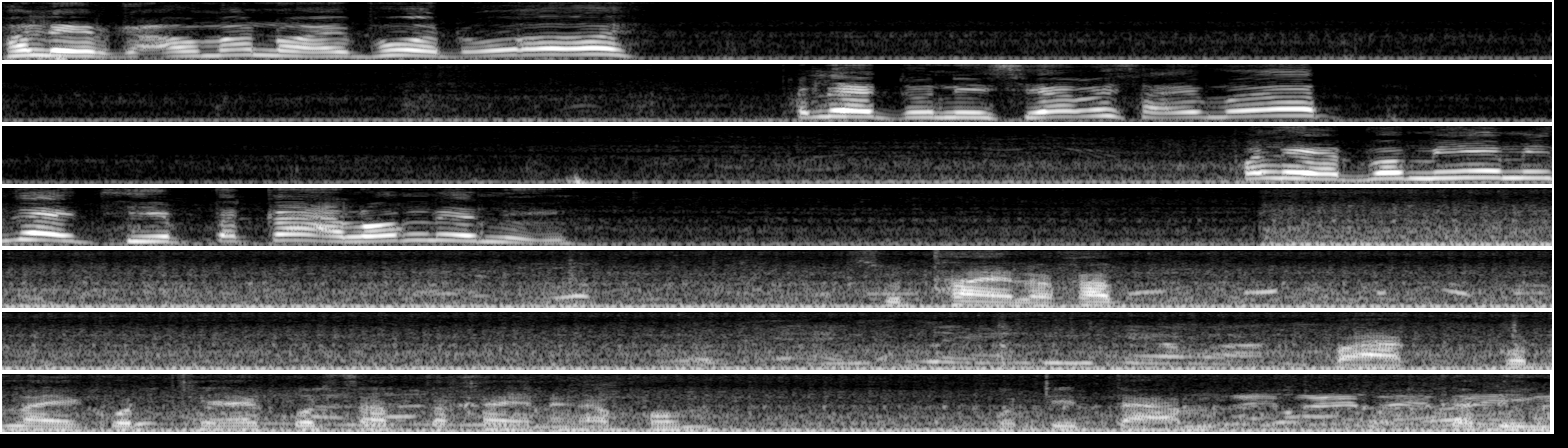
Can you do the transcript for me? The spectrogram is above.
พะเลดก็เอามาหน่อยโพดโอ้ยพะ เลดอยู่นี่เสียไว้ใส่เมิดพเลดบ่มีมีได้ถีบตะกร้าลงเด่นนี่ สุดท้ายแล้วครับ ฝากกดไลค์กดแชร์กดซับตะไคร่นะครับผม กดติดตามกระดิ่ง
